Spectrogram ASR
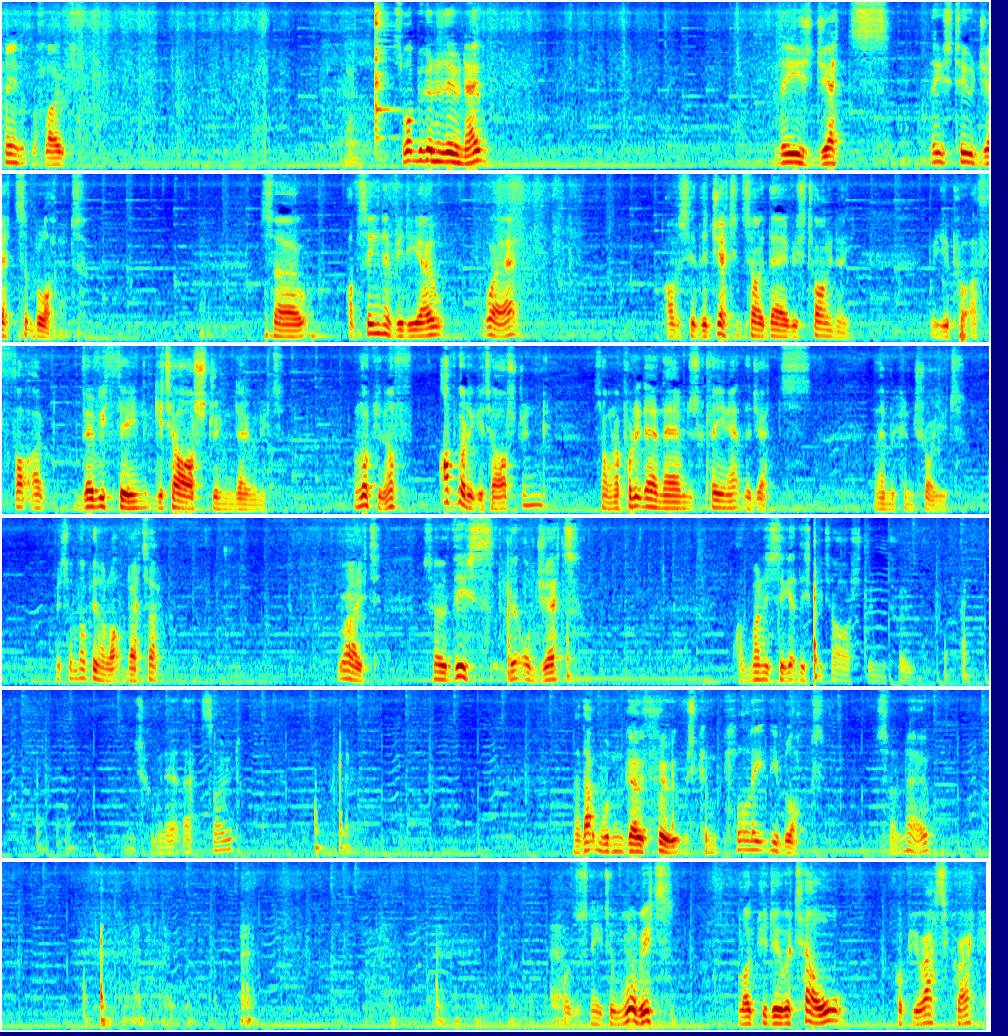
Clean up the float. So what we're going to do now, these jets, these two jets are blocked. So I've seen a video where obviously the jet inside there is tiny but you put a, a very thin guitar string down it. And lucky enough I've got a guitar string so I'm going to put it down there and just clean out the jets and then we can try it. It's looking a lot better. Right, so this little jet I've managed to get this guitar string through. It's coming out that side. Now that wouldn't go through, it was completely blocked. So now, I'll just need to rub it like you do a towel up your ass crack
